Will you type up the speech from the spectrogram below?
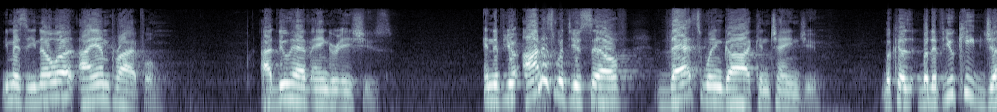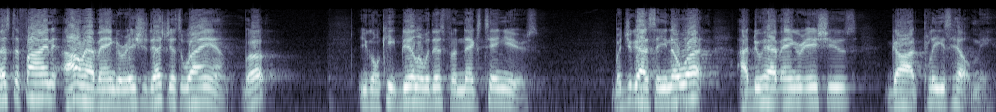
You may say, you know what? I am prideful. I do have anger issues. And if you're honest with yourself, that's when God can change you. Because, but if you keep justifying it, I don't have anger issues, that's just who I am. Well, you're going to keep dealing with this for the next 10 years. But you got to say, you know what? I do have anger issues. God, please help me.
